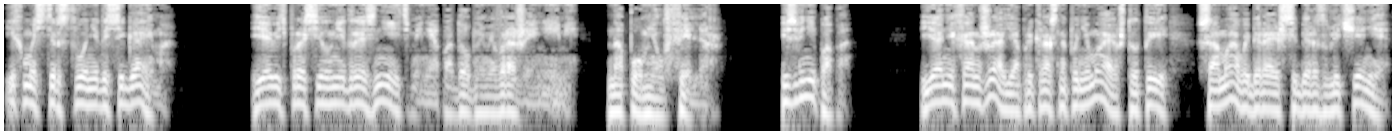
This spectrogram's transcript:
их мастерство недосягаемо. «Я ведь просил не дразнить меня подобными выражениями», — напомнил Феллер. «Извини, папа. Я не ханжа, я прекрасно понимаю, что ты сама выбираешь себе развлечения,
